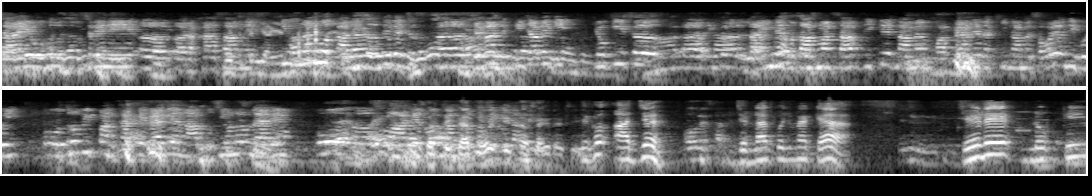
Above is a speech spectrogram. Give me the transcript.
ਚਾਹੇ ਉਹ ਦੂਸਰੇ ਨੇ ਅ, ਅ, ਰਖੜਾ ਸਾਹਿਬ ਨੇ ਕਿ ਉਹਨਾਂ ਨੂੰ ਅਕਾਲੀ ਦਲ ਦੇ ਵਿੱਚ ਅ, ਜਗ੍ਹਾ ਦਿੱਤੀ ਜਾਵੇਗੀ। ਕਿਉਂਕਿ ਇੱਕ ਲਾਈਨ ਹੈ ਗੁਰਦਾਸ ਮਾਨ ਸਾਹਿਬ ਦੀ ਕਿ ਨਾ ਮੈਂ ਮਾਪਿਆਂ ਨੇ ਰੱਖੀ ਨਾ ਮੈਂ ਸਹੁਰਿਆਂ ਦੀ ਹੋਈ। ਉਹ ਉਧਰੋਂ ਵੀ ਭੰਗ ਕਰਕੇ ਬਹਿ ਗਿਆ ਨਾ ਤੁਸੀਂ ਉਹਨਾਂ ਨੂੰ ਲੈ ਰਹੇ ਹੋ। ਉਹ ਆ ਕੇ ਦੇਖੋ ਅੱਜ ਜਿੰਨਾ ਕੁਝ ਮੈਂ ਕਿਹਾ ਜਿਹੜੇ ਲੋਕੀ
